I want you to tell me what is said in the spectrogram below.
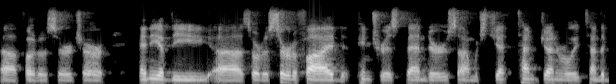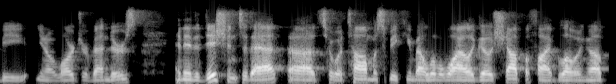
uh, photo search are any of the uh, sort of certified Pinterest vendors, um, which generally tend to be you know larger vendors. And in addition to that, uh, so what Tom was speaking about a little while ago, Shopify blowing up.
